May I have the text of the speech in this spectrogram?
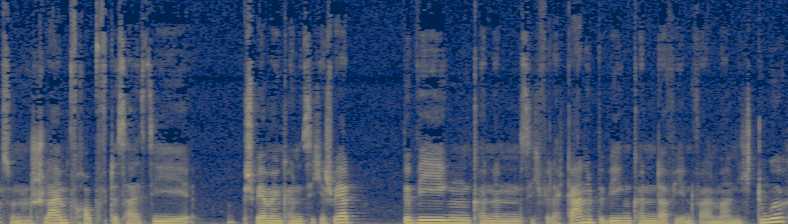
so einen Schleimpfropf. Das heißt, die Spermien können sich erschwert bewegen, können sich vielleicht gar nicht bewegen, können da auf jeden Fall mal nicht durch.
